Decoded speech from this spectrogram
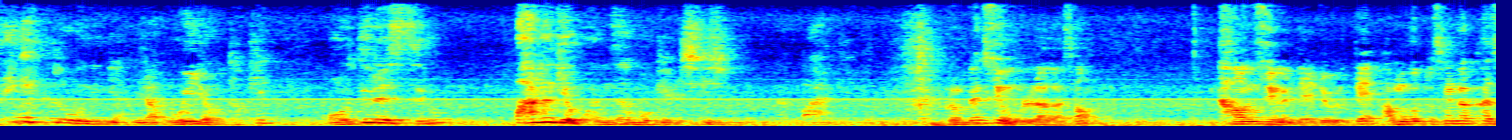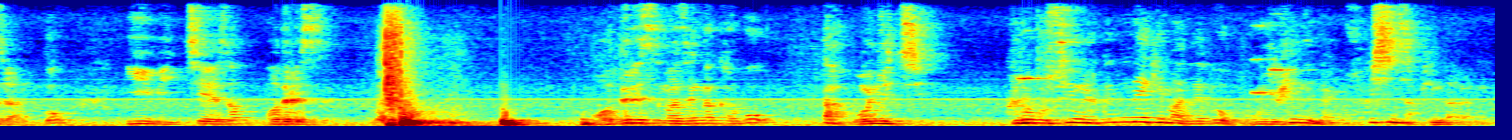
세게 끌어오는 게 아니라 오히려 어떻게? 어드레스로 빠르게 원상 복귀를 시키시면 됩니다. 빠르게. 그럼 백스윙 올라가서 다운스윙을 내려올 때 아무것도 생각하지 않고 이 위치에서 어드레스. 어드레스만 생각하고 딱 원위치 그리고 스윙을 끝내기만 해도 공이 휘는 양이 훨씬 잡힌다는 겁니다.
